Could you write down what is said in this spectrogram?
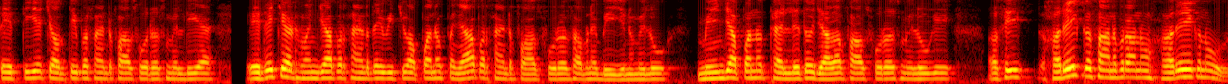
33 ਜਾਂ 34% ਫਾਸਫੋਰਸ ਮਿਲਦੀ ਹੈ, ਇਹਦੇ 'ਚ 58% ਦੇ ਵਿੱਚੋਂ ਆਪਾਂ ਨੂੰ 50% ਫਾਸਫੋਰਸ ਆਪਣੇ ਬੀਜ ਨੂੰ ਮਿਲੂ। ਮੀਨਸ ਆਪਾਂ ਨੂੰ ਥੈਲੇ ਤੋਂ ਜ਼ਿਆਦਾ ਫਾਸਫੋਰਸ ਮਿਲੂਗੀ। ਅਸੀਂ ਹਰੇਕ ਕਿਸਾਨ ਭਰਾ ਨੂੰ, ਹਰੇਕ ਨੂੰ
